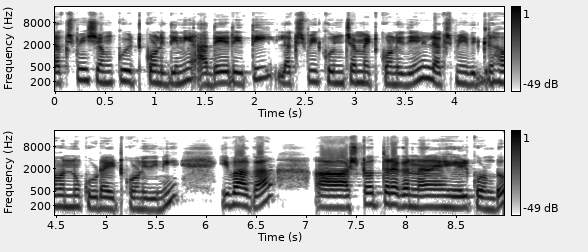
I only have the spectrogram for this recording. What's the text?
ಲಕ್ಷ್ಮೀ ಶಂಕು ಇಟ್ಕೊಂಡಿದ್ದೀನಿ. ಅದೇ ರೀತಿ ಲಕ್ಷ್ಮೀ ಕುಂಚಮ್ ಇಟ್ಕೊಂಡಿದ್ದೀನಿ, ಲಕ್ಷ್ಮೀ ವಿಗ್ರಹವನ್ನು ಕೂಡ ಇಟ್ಕೊಂಡಿದ್ದೀನಿ. ಇವಾಗ ಅಷ್ಟೋತ್ತರಗಳನ್ನ ಹೇಳ್ಕೊಂಡು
